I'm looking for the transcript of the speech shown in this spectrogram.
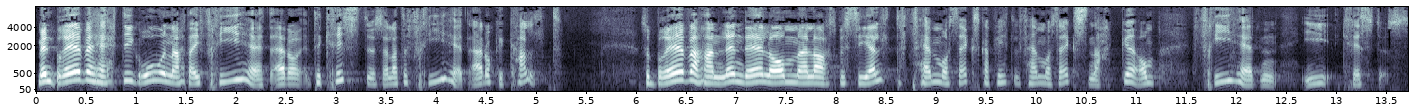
Men brevet heter i groen at frihet til Kristus eller til frihet er dere kalt. Så brevet handler en del om, eller spesielt 5 og 6, kapittel 5 og 6 snakker om friheten i Kristus.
